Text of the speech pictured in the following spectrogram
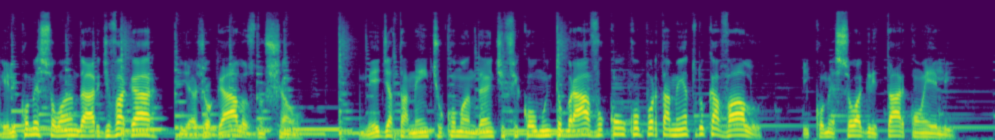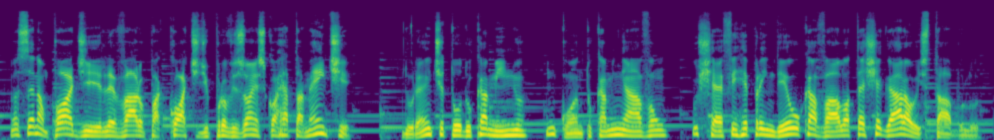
ele começou a andar devagar e a jogá-los no chão. Imediatamente o comandante ficou muito bravo com o comportamento do cavalo e começou a gritar com ele: Você não pode levar o pacote de provisões corretamente? Durante todo o caminho, enquanto caminhavam, o chefe repreendeu o cavalo até chegar ao estábulo.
